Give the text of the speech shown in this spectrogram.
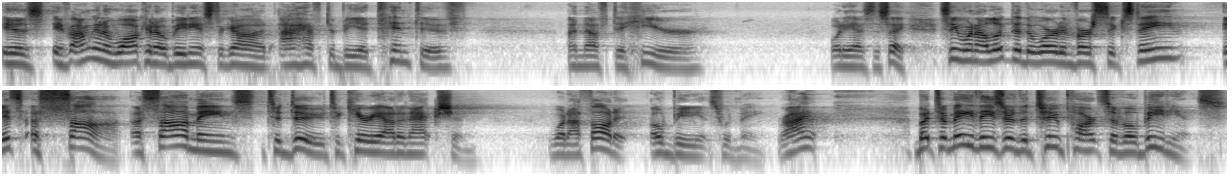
Is if I'm going to walk in obedience to God, I have to be attentive enough to hear what he has to say. See, when I looked at the word in verse 16, it's asa. Asa means to do, to carry out an action. What I thought it obedience would mean, right? But to me, these are the two parts of obedience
